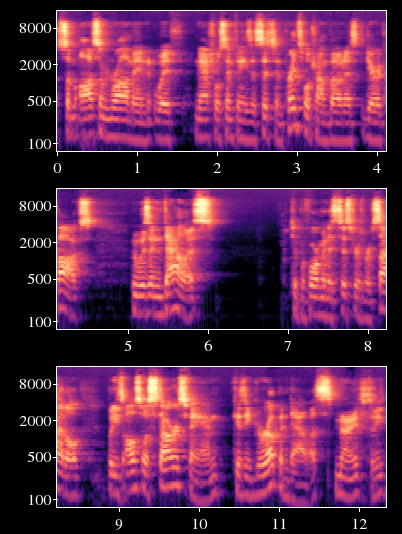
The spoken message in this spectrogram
some awesome ramen with Nashville Symphony's assistant principal trombonist Derek Hawks, who was in Dallas to perform in his sister's recital. But he's also a Stars fan because he grew up in Dallas. Nice. So he's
